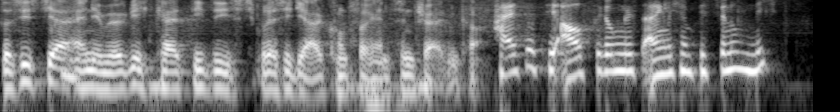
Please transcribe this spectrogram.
Das ist ja eine Möglichkeit, die die Präsidialkonferenz entscheiden kann. Heißt das, die Aufregung ist eigentlich ein bisschen um nichts?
